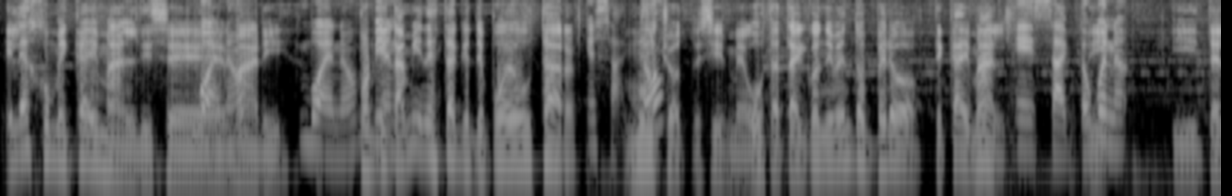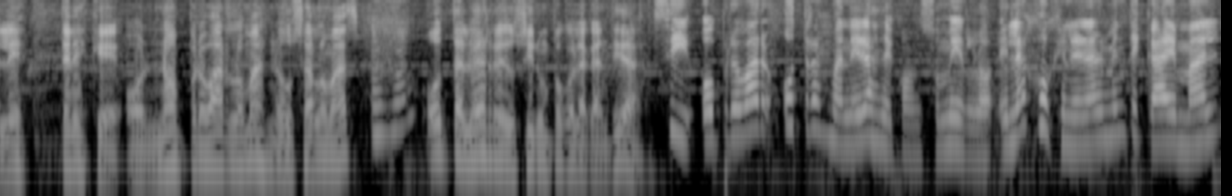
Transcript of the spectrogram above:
El ajo me cae mal, dice Bueno, Mari. bueno, Porque bien. también está que te puede gustar Exacto. mucho, decís me gusta tal condimento, pero te cae mal. Exacto, Y- bueno. Y te le- tenés que o no probarlo más, no usarlo más, o tal vez reducir un poco la cantidad. Sí, o probar otras maneras de consumirlo. El ajo generalmente cae mal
